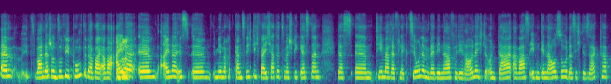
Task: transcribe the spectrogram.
Ähm, jetzt waren da schon so viele Punkte dabei, aber oh einer, ähm, einer ist ähm, mir noch ganz wichtig, weil ich hatte zum Beispiel gestern das ähm, Thema Reflexion im Webinar für die Rauhnächte und da war es eben genau so, dass ich gesagt habe,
